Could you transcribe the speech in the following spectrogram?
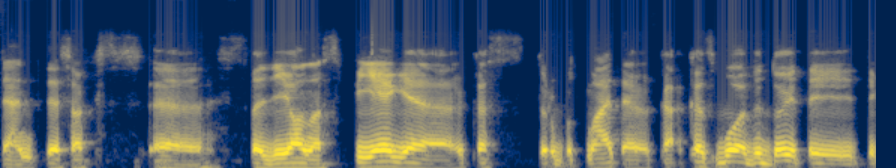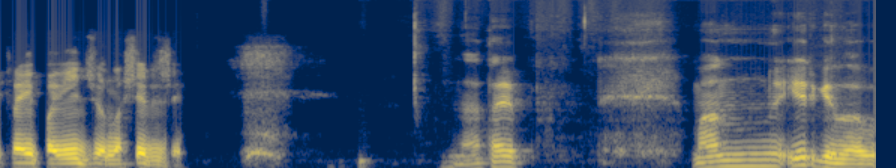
Ten tiesiog e, stadionas spiegia, kas turbūt matė, ka- kas buvo viduje, tai tikrai pavydžiu nuoširdžiai. Na taip. Man irgi lab-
